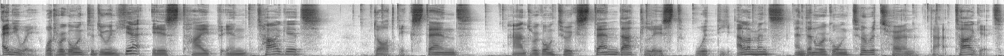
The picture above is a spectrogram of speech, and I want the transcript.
Anyway, what we're going to do in here is type in target.extend and we're going to extend that list with the elements and then we're going to return that target.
